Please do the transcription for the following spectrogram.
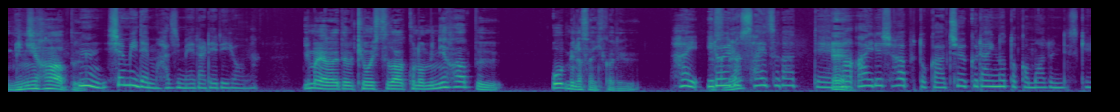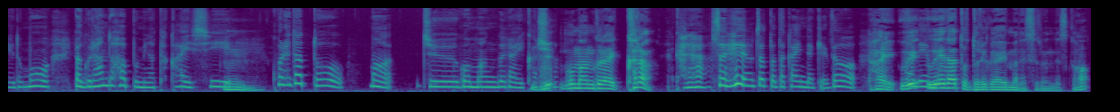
ミニハープ、うん、趣味でも始められるような今やられてる教室はこのミニハープを皆さん弾かれる？はい、いろいろサイズがあって、ええ。まあ、アイリッシュハープとか中くらいのとかもあるんですけれどもやっぱグランドハープみんな高いし、うん、これだとまあ15万ぐらいから。15万ぐらいから？から。それでもちょっと高いんだけど。はい。上上だとどれぐらいまでするんですか？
